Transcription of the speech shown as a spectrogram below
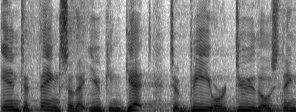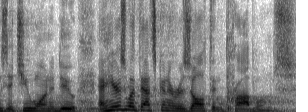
into things so that you can get to be or do those things that you want to do and here's what that's going to result in problems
